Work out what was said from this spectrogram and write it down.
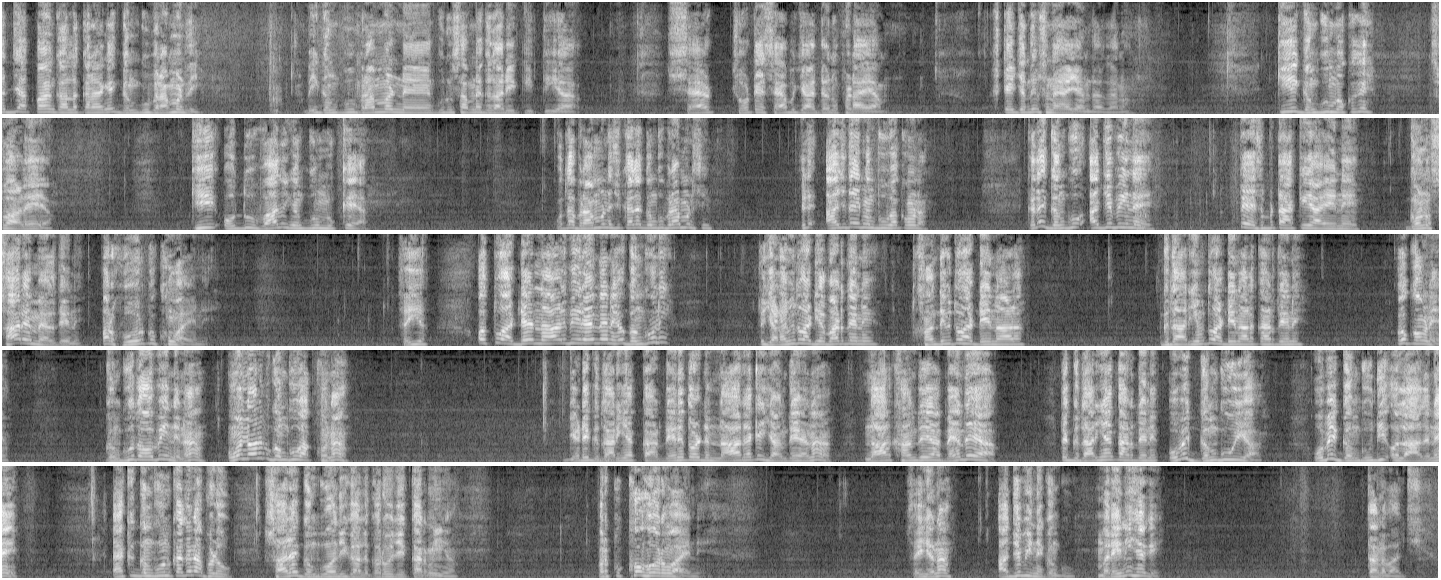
ਅੱਜ ਆਪਾਂ ਗੱਲ ਕਰਾਂਗੇ ਗੰਗੂ ਬ੍ਰਾਹਮਣ ਦੀ। ਵੀ ਗੰਗੂ ਬ੍ਰਾਹਮਣ ਨੇ ਗੁਰੂ ਸਾਹਿਬ ਨੇ ਗਦਾਰੀ ਕੀਤੀ ਆ। ਸਾਹਿਬ, ਛੋਟੇ ਸਾਹਿਬਜ਼ਾਦਿਆਂ ਨੂੰ ਫੜਾਇਆ। ਸਟੇਜਾਂ ਤੇ ਵੀ ਸੁਣਾਇਆ ਜਾਂਦਾ ਹੈਗਾ ਨਾ। ਕੀ ਗੰਗੂ ਮੁੱਕ ਗਏ? ਸਵਾਲ ਇਹ ਆ। ਕੀ ਉਦੋਂ ਬਾਅਦ ਗੰਗੂ ਮੁੱਕੇ ਆ? ਉਹਦਾ ਬ੍ਰਾਹਮਣ ਸੀ ਕਹਿੰਦਾ ਗੰਗੂ ਬ੍ਰਾਹਮਣ ਸੀ। ਜਿਹੜੇ ਅੱਜ ਦੇ ਗੰਗੂ ਆ ਕੌਣ ਆ? ਕਹਿੰਦੇ ਗੰਗੂ ਅੱਜ ਵੀ ਨੇ, ਭੇਸ ਬਟਾ ਕੇ ਆਏ ਨੇ। ਗੁਣ ਸਾਰੇ ਮਿਲਦੇ ਨੇ, ਪਰ ਹੋਰ ਕੁੱਖੋਂ ਆਏ ਨੇ। ਸਹੀ ਆ? ਉਹ ਤੁਹਾਡੇ ਨਾਲ ਵੀ ਰਹਿੰਦੇ ਨੇ, ਉਹ ਗੰਗੂ ਨਹੀਂ? ਤੇ ਜੜਾਂ ਵੀ ਤੁਹਾਡੀਆਂ ਵੱਢਦੇ ਨੇ, ਖਾਂਦੇ ਵੀ ਤੁਹਾਡੇ ਨਾਲ, ਗਦਾਰੀਆਂ ਵੀ ਤੁਹਾਡੇ ਨਾਲ ਕਰਦੇ ਨੇ। ਉਹ ਕੌਣ ਆ? ਗੰਗੂ ਤਾਂ ਉਹ ਵੀ ਨੇ ਨਾ। ਉਹਨਾਂ ਨੂੰ ਵੀ ਗੰਗੂ ਆਖੋ ਨਾ। ਜਿਹੜੇ ਗਦਾਰੀਆਂ ਕਰਦੇ ਨੇ, ਤੁਹਾਡੇ ਨਾਲ ਰਹਿ ਕੇ ਜਾਂਦੇ ਆ ਨਾ, ਨਾਲ ਖਾਂਦੇ ਆ, ਬਹਿੰਦੇ ਆ, ਤੇ ਗਦਾਰੀਆਂ ਕਰਦੇ ਨੇ, ਉਹ ਵੀ ਗੰਗੂ ਹੀ ਆ। ਉਹ ਵੀ ਗੰਗੂ ਦੀ ਔਲਾਦ ਨੇ। ਇੱਕ ਗੰਗੂ ਨੂੰ ਕਦੇ ਨਾ ਫੜੋ। ਸਾਰੇ ਗੰਗੂਆਂ ਦੀ ਗੱਲ ਕਰੋ ਜੇ ਕਰਨੀ ਆ। ਪਰ ਕੁੱਖੋਂ ਹੋਰੋਂ ਆਏ ਨੇ। ਸਹੀ ਹੈ ਨਾ? ਅੱਜ ਵੀ ਨੇ ਗੰਗੂ। ਮਰੇ ਨਹੀਂ ਹੈਗੇ। ਧੰਨਵਾਦ ਜੀ।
